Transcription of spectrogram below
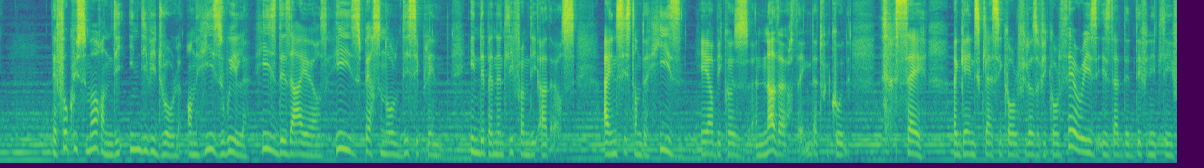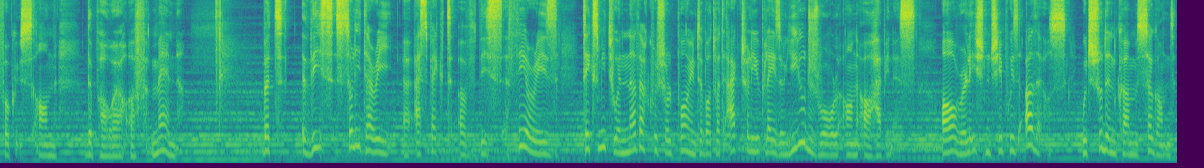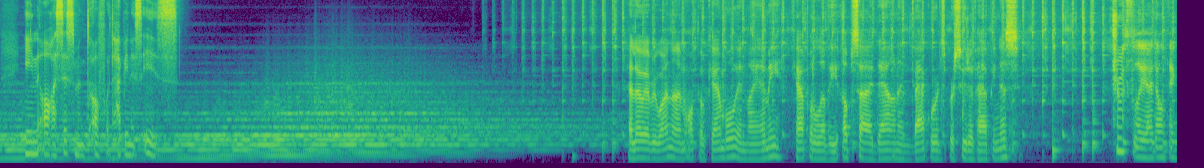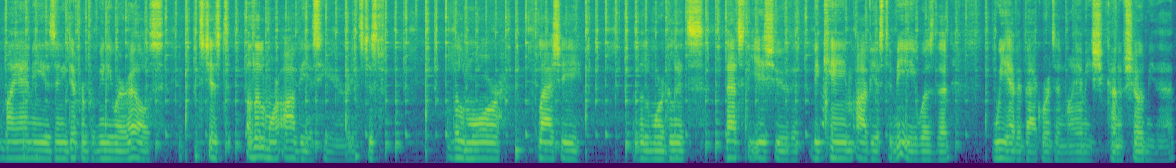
They focus more on the individual, on his will, his desires, his personal discipline, independently from the others. I insist on the his here because another thing that we could say against classical philosophical theories is that they definitely focus on the power of men. But this solitary uh, aspect of these theories takes me to another crucial point about what actually plays a huge role on our happiness our relationship with others, which shouldn't come second in our assessment of what happiness is. Hello, everyone. I'm Otto Campbell in Miami, capital of the upside down and backwards pursuit of happiness. Truthfully, I don't think Miami is any different from anywhere else. It's just a little more obvious here. It's just a little more flashy, a little more glitz, that's the issue that became obvious to me was that we have it backwards, and Miami kind of showed me that.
